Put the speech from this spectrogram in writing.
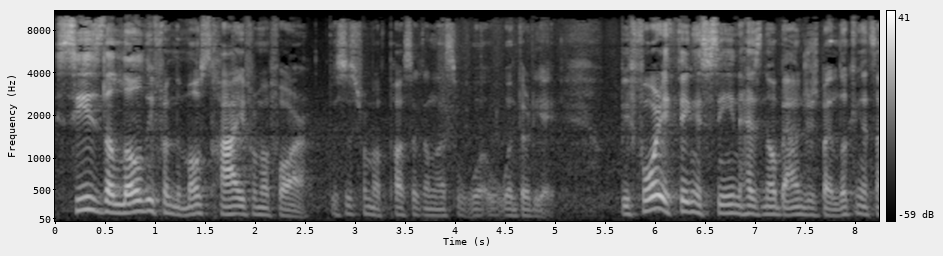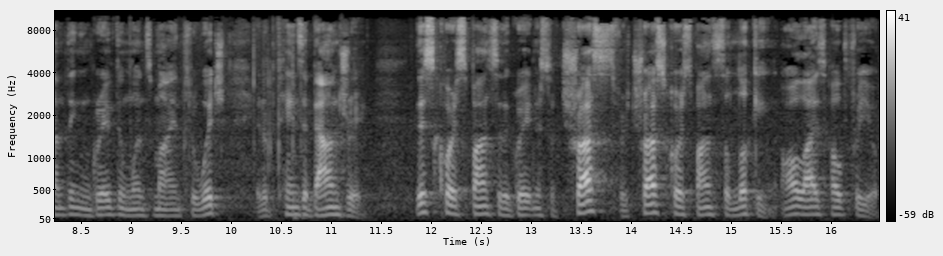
sees the lowly from the Most High from afar." This is from a pasuk on one thirty eight. Before a thing is seen, has no boundaries by looking at something engraved in one's mind through which it obtains a boundary. This corresponds to the greatness of trust, for trust corresponds to looking. All eyes hope for you.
